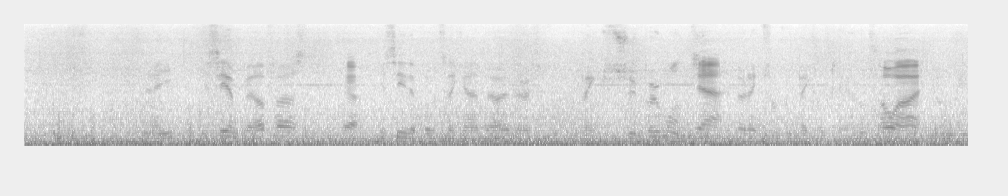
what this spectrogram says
Yeah, you, you see in Belfast, Yeah. you see the boats like that there, big super ones. Yeah. They're like fucking big hotels. Oh, aye. You I mean?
